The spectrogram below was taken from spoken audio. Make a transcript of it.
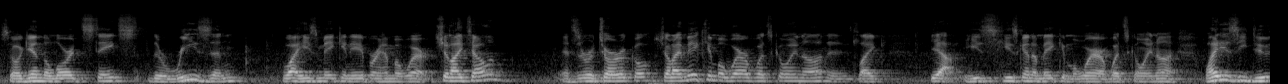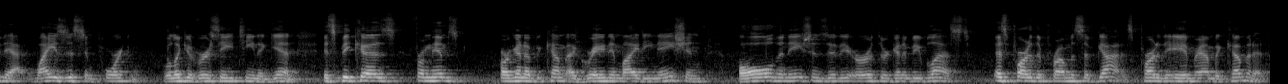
So again, the Lord states the reason why he's making Abraham aware. Should I tell him? It's a rhetorical. Should I make him aware of what's going on? And it's like, yeah, he's, he's going to make him aware of what's going on. Why does he do that? Why is this important? Well, look at verse 18 again. It's because from him are going to become a great and mighty nation. All the nations of the earth are going to be blessed. That's part of the promise of God. It's part of the Abrahamic covenant.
